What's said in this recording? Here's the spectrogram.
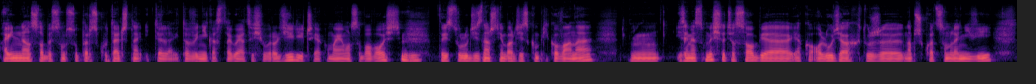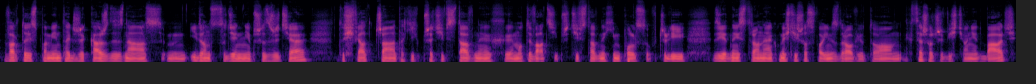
a inne osoby są super skuteczne i tyle. I to wynika z tego, jacy się urodzili, czy jaką mają osobowość. Mhm. To jest u ludzi znacznie bardziej skomplikowane. Mm, I zamiast myśleć o sobie jako o ludziach, którzy na przykład są leniwi, warto jest pamiętać, że każdy z nas, mm, idąc codziennie przez życie, doświadcza takich przeciwstawnych motywacji, przeciwstawnych impulsów. Czyli z jednej strony, jak myślisz o swoim zdrowiu, to chcesz oczywiście o nie dbać,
